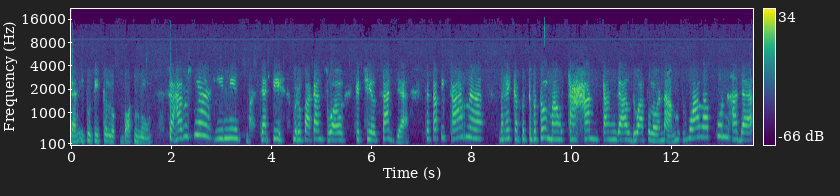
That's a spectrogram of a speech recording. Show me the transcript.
dan itu di Teluk Botany. Seharusnya ini jadi merupakan soal kecil saja, tetapi karena mereka betul-betul mau tahan tanggal 26 walaupun ada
